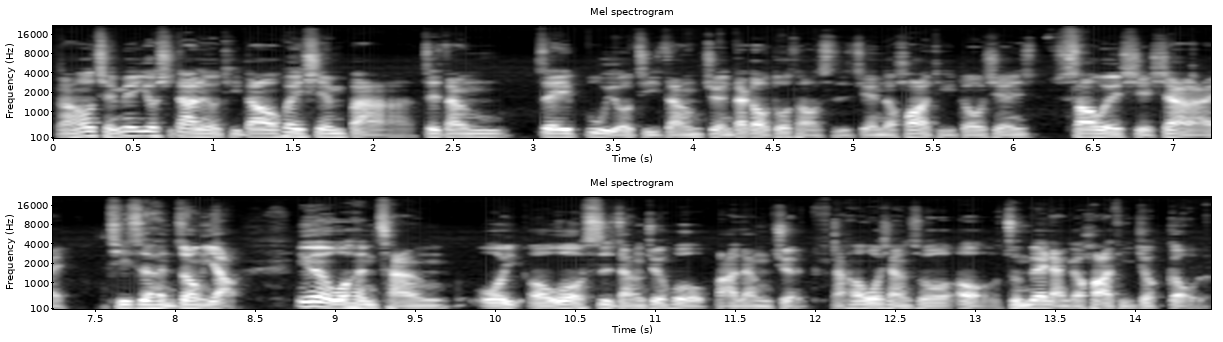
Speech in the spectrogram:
然后前面游戏大人有提到，会先把这张这一部有几张卷，大概有多少时间的话题都先稍微写下来，其实很重要。因为我很长，我哦我有四张卷或八张卷，然后我想说哦准备两个话题就够了，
